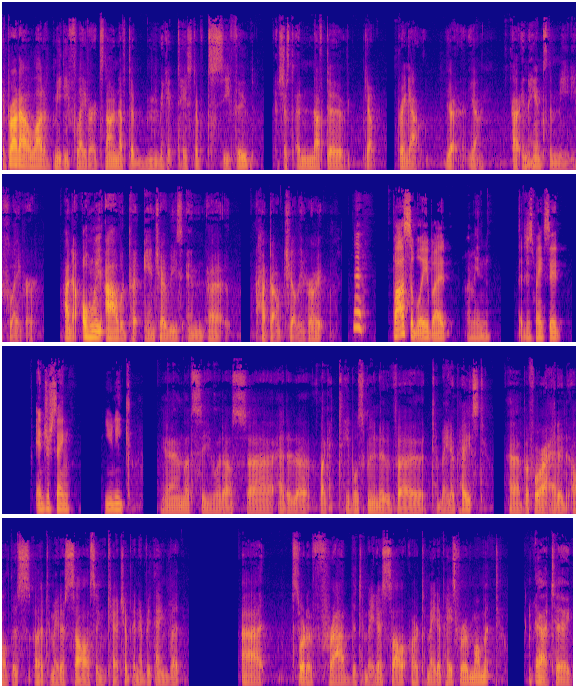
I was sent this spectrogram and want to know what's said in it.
it brought out a lot of meaty flavor. It's not enough to make it taste of seafood. It's just enough to you know, bring out yeah yeah uh, enhance the meaty flavor. I know only I would put anchovies in uh, hot dog chili, right? Yeah, Possibly, but I mean, that just makes it interesting, unique. Yeah, and let's see what else. Uh, added a, like a tablespoon of uh, tomato paste uh, before I added all this uh, tomato sauce and ketchup and everything, but uh, sort of fried the tomato salt or tomato paste for a moment uh, to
